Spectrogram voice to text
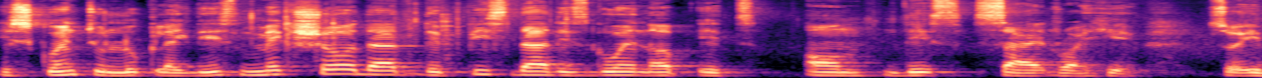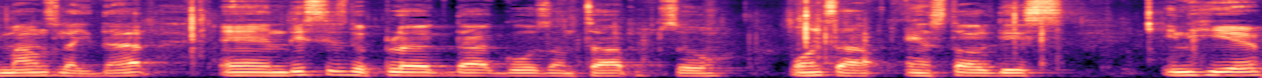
it's going to look like this. Make sure that the piece that is going up it's on this side right here. So it mounts like that. And this is the plug that goes on top. So once i install this in here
